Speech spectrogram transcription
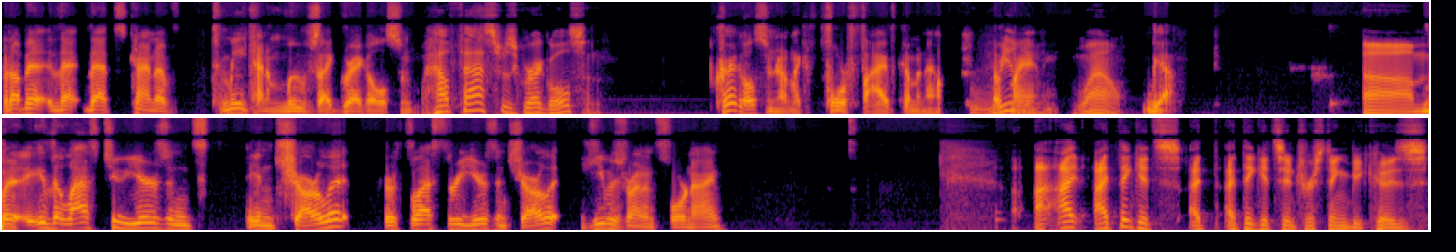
but I'll bet that that's kind of to me kind of moves like Greg Olsen. How fast was Greg Olsen? Greg Olsen ran like four five coming out of Really? Miami. Wow. Yeah, Um, but the last two years in in Charlotte, or the last three years in Charlotte, he was running four nine. I, I I think it's I, I think it's interesting because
